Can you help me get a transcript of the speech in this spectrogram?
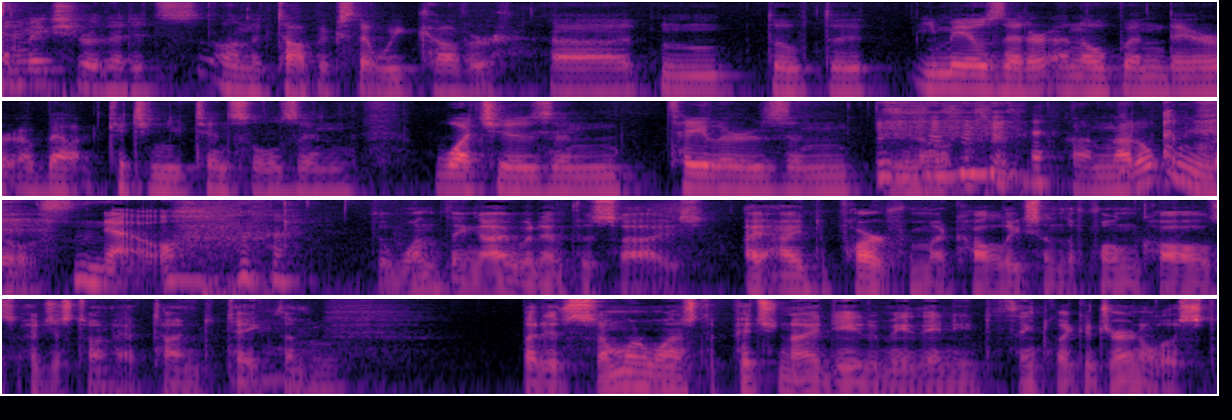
And make sure that it's on the topics that we cover. Uh, mm, the, the emails that are unopened, they're about kitchen utensils and watches and tailors, and you know, I'm not opening those. No. The one thing I would emphasize, I, I depart from my colleagues on the phone calls. I just don't have time to take them. But if someone wants to pitch an idea to me, they need to think like a journalist.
